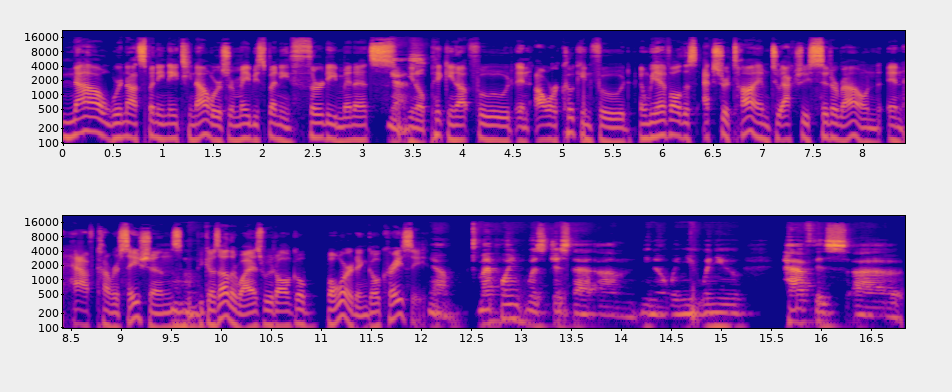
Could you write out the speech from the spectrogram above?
now we're not spending 18 hours or maybe spending 30 minutes, Yes. you know, picking up food, an hour cooking food. And we have all this extra time to actually sit around and have conversations Mhm. because otherwise we'd all go bored and go crazy. Yeah. My point was just that, um, you know, when you, when you have this, uh,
